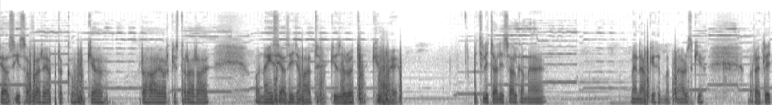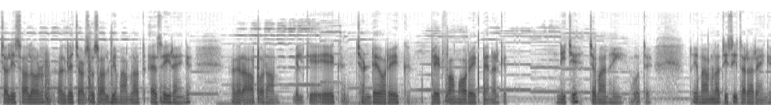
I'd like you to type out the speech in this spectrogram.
سیاسی سفر ہے، اب تک کا وہ کیا رہا ہے اور کس طرح رہا ہے اور نئی سیاسی جماعت کی ضرورت کیوں ہے۔ پچھلے چالیس سال کا میں میں نے آپ کی خدمت میں عرض کیا اور اگلے چالیس سال اور اگلے چار سو سال بھی معاملات ایسے ہی رہیں گے۔ اگر آپ اور ہم مل کے ایک جھنڈے اور ایک پلیٹ فارم اور ایک بینر کے نیچے جمع نہیں ہوتے، تو یہ معاملات اسی طرح رہیں گے۔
